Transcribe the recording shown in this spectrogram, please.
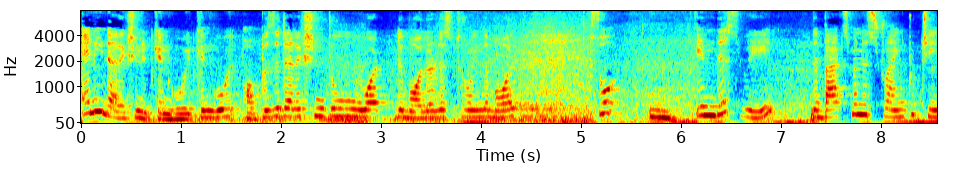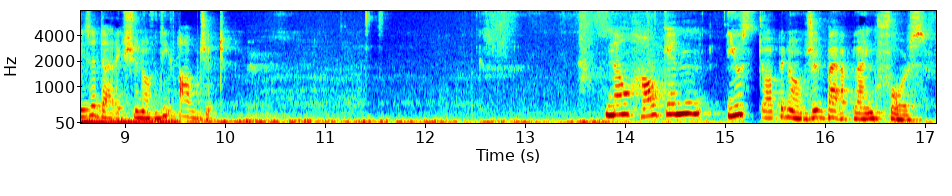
any direction it can go. It can go opposite direction to what the bowler is throwing the ball. So in this way, the batsman is trying to change the direction of the object. Now, how can you stop an object by applying force?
